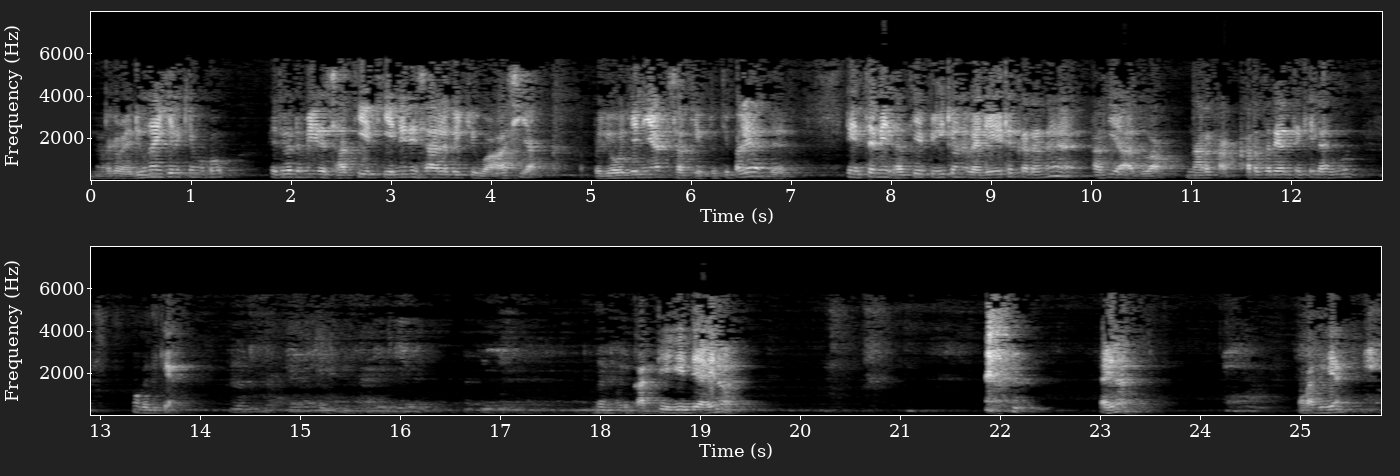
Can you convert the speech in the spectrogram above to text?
නරක වැඩි උනායි කියලා කියමුකෝ. එතකොට මේ සතිය තියෙන නිසා ලැබිච්ච වාසියක් ප්‍රයෝජනයක් සතිය ප්‍රතිඵලයක්ද? එතන මේ සතිය පිළිටන වැඩේට කරන අරියාදුවක් නරකක් කරදරයක්ද කියලා අහුවොත් මොකද කියන්නේ? කට්ටිය කියන්නේ ඇහෙනවද? ඇහෙනවද? මොකද කියන්නේ?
